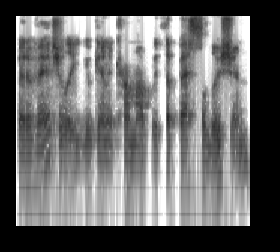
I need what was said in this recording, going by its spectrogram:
But eventually you're going to come up with the best solution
